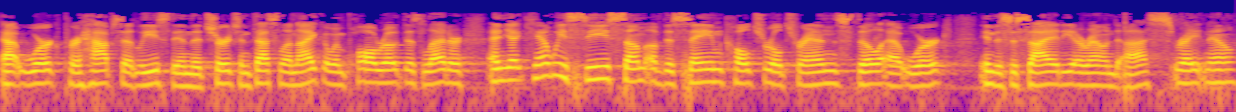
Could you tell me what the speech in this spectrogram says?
at work, perhaps at least in the church in Thessalonica when Paul wrote this letter. And yet, can't we see some of the same cultural trends still at work in the society around us right now?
